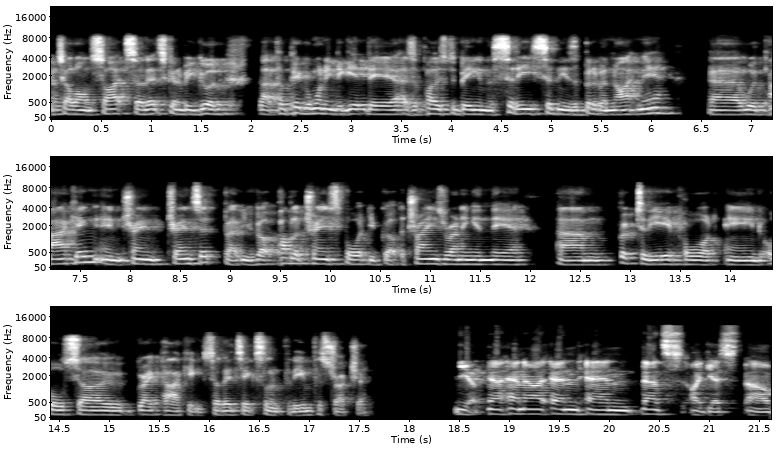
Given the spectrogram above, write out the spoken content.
hotel on site, so that's going to be good. But for people wanting to get there, as opposed to being in the city, Sydney is a bit of a nightmare uh, with parking and train transit. But you've got public transport, you've got the trains running in there, um, quick to the airport, and also great parking. So that's excellent for the infrastructure. Yeah, and uh, and and that's I guess uh,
